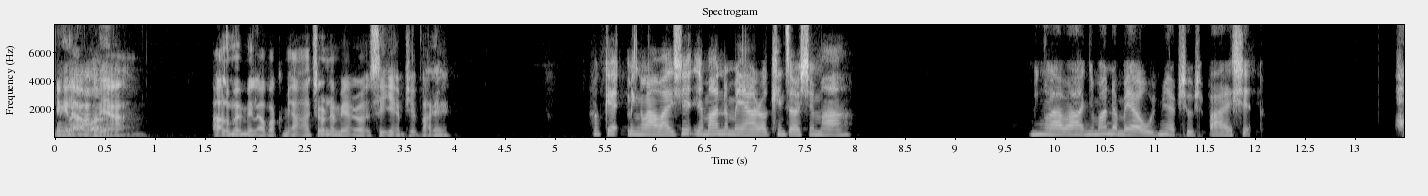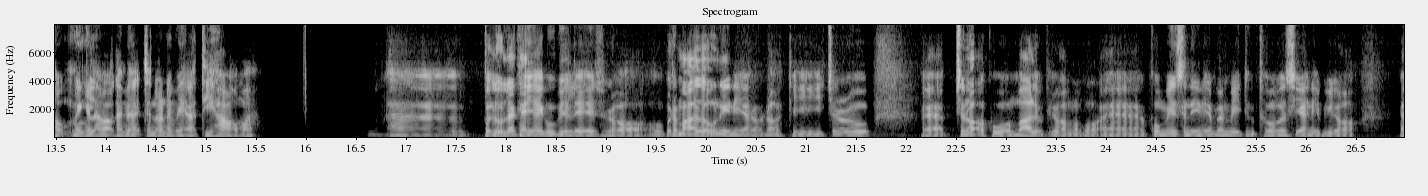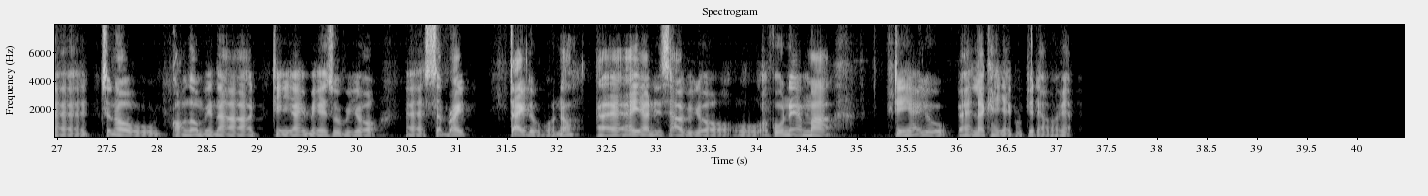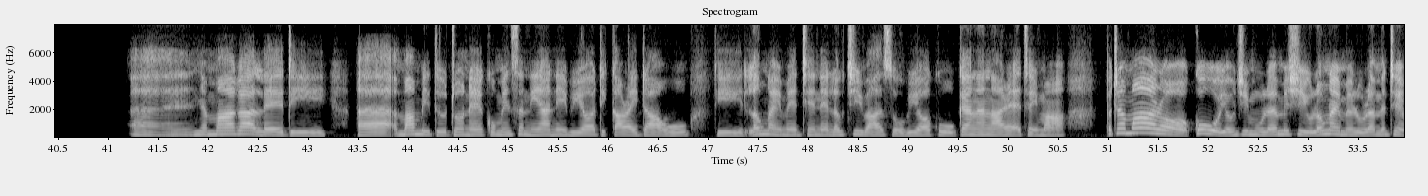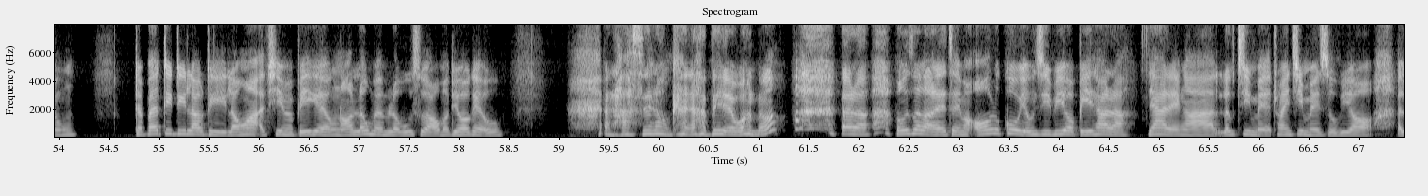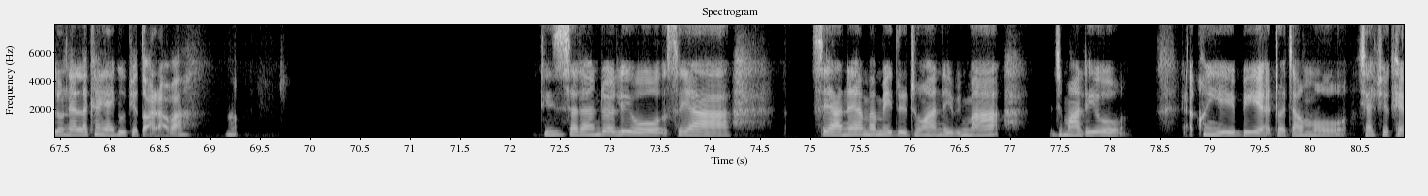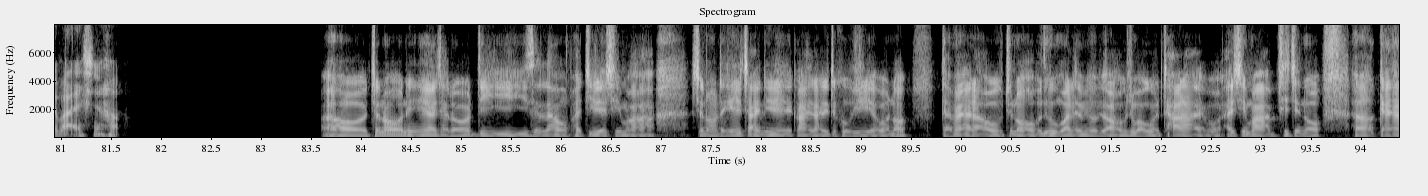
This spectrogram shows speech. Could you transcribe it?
မင်္ဂလာပါခင်ဗျာ အားလုံးပဲမင်္ဂလာပါခင်ဗျာကျွန်တော်နာမည်ကတော့ဇေယံဖြစ်ပါတယ် ဟုတ်ကဲ့မင်္ဂလာပါရှင်ညီမနာမည်ကတော့ခင်ကျော်ရှင်ပါ မင်္ဂလာပါညီမနာမည်ကဝင်းမြတ်ဖြူဖြစ်ပါတယ်ရှင့် ဟုတ်မင်္ဂလာပါခင်ဗျာကျွန်တော်နာမည်ကတီဟောင်းပါ အာဘယ်လိုလက်ခံရိုက်ကူးဖြစ်လဲဆိုတော့ဟိုပထမဆုံးအနေနဲ့ကတော့เนาะဒီကျွန်တော်တို့အဲကျွန်တော်အကူအမလို့ပြောရမှာပေါ့အဲကိုမင်းစနေနဲ့မမေတူထုံးစီကနေပြီးတော့ အဲကျွန်တော်ခေါင်းဆောင်မင်းသားတင်ရိုက်မယ်ဆိုပြီးတော့အဲ surprise တိုက်လို့ပေါ့နော်အဲအဲ့ရနေစပြီးတော့ဟိုအကိုနဲ့အမတင်ရိုက်လို့အဲလက်ခံရိုက်ခုဖြစ်တာပါဗျအဲညီမကလည်းဒီအဲအမမီသူတွန်းနဲ့ကိုမင်းစနေကနေပြီးတော့ဒီ character ကိုဒီလုံနိုင်မဲထင်တယ်လောက်ကြည့်ပါဆိုပြီးတော့ကိုကိုကန့်လန်းလာတဲ့အချိန်မှာပထမကတော့ကိုကိုယုံကြည်မှုလည်းမရှိဘူးလုံနိုင်မယ်လို့လည်းမထင်ဘူး တပတ်တိတိလောက်ဒီလုံးဝအဖြေမပေးခဲ့ဘူးเนาะလုံမယ်မလုပ်ဘူးဆိုတာကိုမပြောခဲ့ဘူးအဲ့ဒါဆဲတော့ခံရသေးရဲ့ပေါ့နော်အဲ့ဒါဘုန်းဆက်လာတဲ့အချိန်မှာအော်လို့ကိုကိုယုံကြည်ပြီးတော့ပေးထားတာရတယ်ငါလုံကြည့်မယ် try ကြည့်မယ်ဆိုပြီးတော့အဲ့လိုနဲ့လက်ခံရိုက်ခုဖြစ်သွားတာပါ ဒီဇာတန်တွဲလေးကိုဆရာဆရာနဲ့မမေသူထုံးကနေပြီးမှညီမလေးကိုအခွင့်အရေးပေးတဲ့အတွက်ကြောင့်မို့ရိုက်ဖြစ်ခဲ့ပါတယ်ရှင်ဟုတ် အော်ကျွန်တော်အနေနဲ့ကကျတော့ဒီဇလန်ကိုဖတ်ကြည့်တဲ့အချိန်မှာကျွန်တော်တကယ်ကြိုက်နေတဲ့ကာရီတာလေးတစ်ခုရှိရယ်ပေါ့နော်ဒါပေမဲ့အဲ့ဒါကိုကျွန်တော်ဘယ်သူမှလည်းမပြောပြအောင်ကျွန်တော်ကိုထားထားရယ်ပေါ့အဲ့ချိန်မှာဖြစ်ချင်တော့အဲကံ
